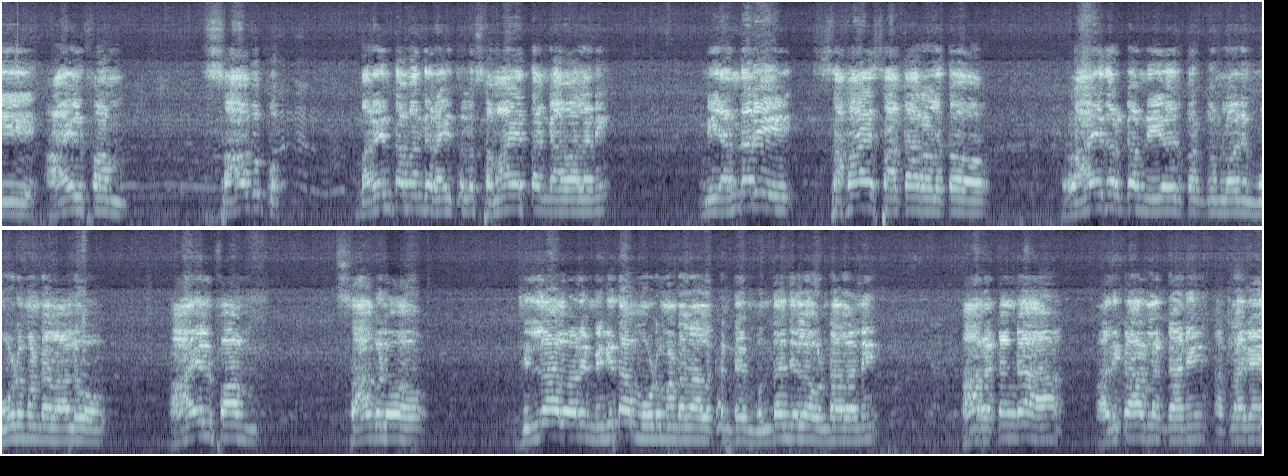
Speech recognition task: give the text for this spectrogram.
ఈ ఆయిల్ ఫామ్ సాగుకు మరింత మంది రైతులు సమాయత్తం కావాలని మీ అందరి సహాయ సహకారాలతో రాయదుర్గం నియోజకవర్గంలోని మూడు మండలాలు ఆయిల్ ఫామ్ సాగులో జిల్లాలోని మిగతా మూడు మండలాల కంటే ముందంజలో ఉండాలని ఆ రకంగా అధికారులకు కానీ అట్లాగే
